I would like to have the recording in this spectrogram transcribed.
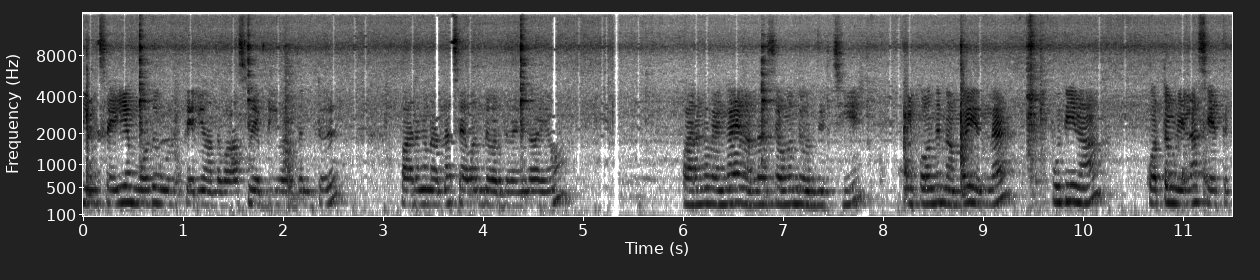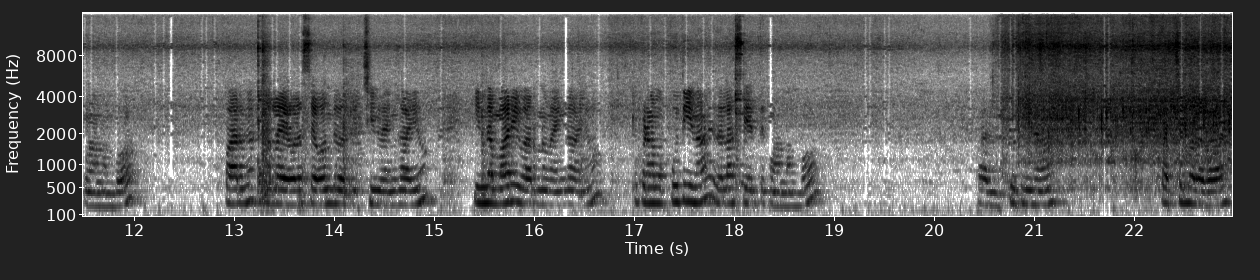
நீங்கள் செய்யும் போது உங்களுக்கு தெரியும் அந்த வாசனை எப்படி வருதுன்ட்டு. பாருங்கள் நல்லா செவந்து வருது வெங்காயம். பாருங்கள் வெங்காயம் நல்லா செவந்து வந்துடுச்சு இப்போ வந்து நம்ம இதில் புதினா கொத்தமல்லிலாம் சேர்த்துக்கலாம் நம்ம. பாருங்கள் நல்லா எவ்வளோ செவந்து வந்துச்சு வெங்காயம். இந்த மாதிரி வரணும் வெங்காயம். இப்போ நம்ம புதினா இதெல்லாம் சேர்த்துக்கலாம் நம்ம. பாருங்கள் புதினா பச்சை மிளகாய்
